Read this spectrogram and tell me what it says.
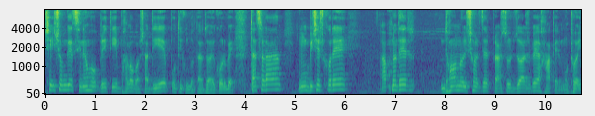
সেই সঙ্গে স্নেহ, প্রীতি, ভালোবাসা দিয়ে প্রতিকূলতা জয় করবে। তাছাড়া বিশেষ করে আপনাদের ধন ঐশ্বর্যের প্রাচুর্য আসবে হাতের মুঠোয়।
